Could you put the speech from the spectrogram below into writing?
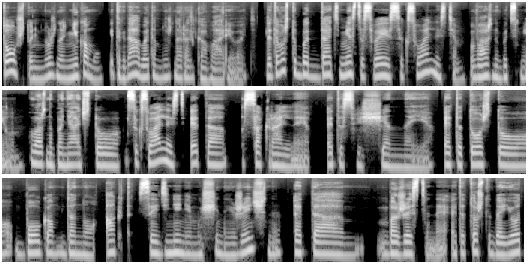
то, что не нужно никому. И тогда об этом нужно разговаривать. Для того, чтобы дать место своей сексуальности, важно быть смелым. Важно понять, что сексуальность — это сакральное — это священное. Это то, что Богом дано. Акт соединения мужчины и женщины — это божественное. Это то, что дает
